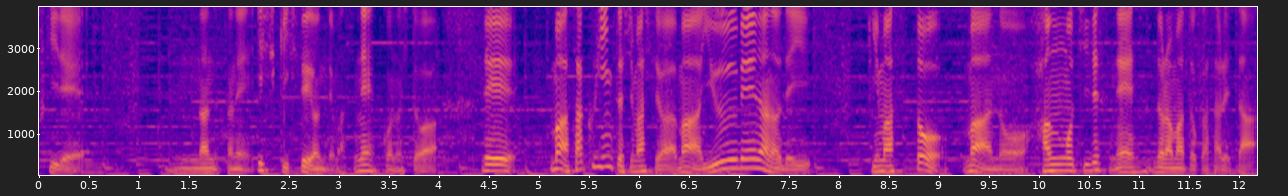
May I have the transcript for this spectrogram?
好きで何ですかね意識して読んでますねこの人は。でまあ作品としましてはまあ有名なのでいきますとまああの半落ちですねドラマとかされた。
